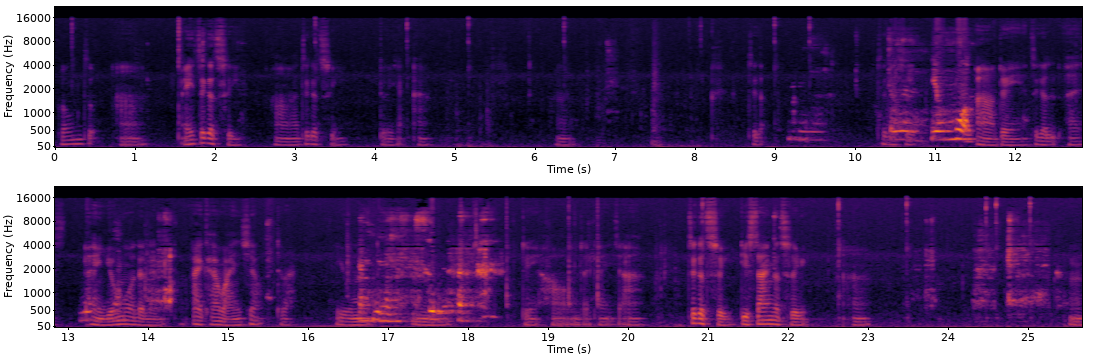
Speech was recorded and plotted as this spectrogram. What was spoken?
工作啊，哎，这个词语啊，这个词语读一下啊，嗯，这个，这个是幽默。啊，对，这个哎，很幽默的人，爱开玩笑，对吧？幽默，嗯。对，好，我们再看一下啊，这个词语，第三个词语，嗯，嗯，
